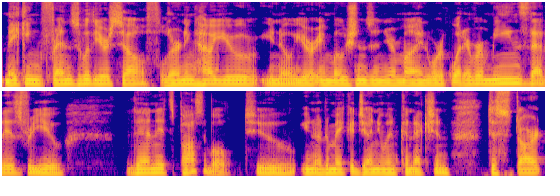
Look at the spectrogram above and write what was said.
making friends with yourself, learning how you, you know, your emotions and your mind work, whatever means that is for you then it's possible to, you know, to make a genuine connection, to start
